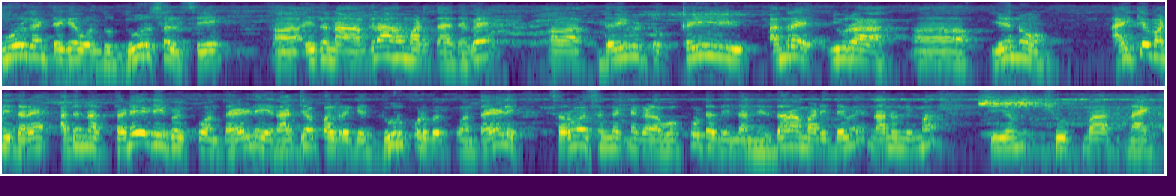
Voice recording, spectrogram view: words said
ಮೂರು ಗಂಟೆಗೆ ಒಂದು ದೂರು ಸಲ್ಲಿಸಿ ಇದನ್ನು ಆಗ್ರಹ ಮಾಡ್ತಾ ಇದ್ದೇವೆ. ದಯವಿಟ್ಟು ಕೈ, ಅಂದರೆ ಇವರ ಏನು ಆಯ್ಕೆ ಮಾಡಿದ್ದಾರೆ, ಅದನ್ನು ತಡೆ ಹಿಡಿಬೇಕು ಅಂತ ಹೇಳಿ, ರಾಜ್ಯಪಾಲರಿಗೆ ದೂರು ಕೊಡಬೇಕು ಅಂತ ಹೇಳಿ ಸರ್ವ ಸಂಘಟನೆಗಳ ಒಕ್ಕೂಟದಿಂದ ನಿರ್ಧಾರ ಮಾಡಿದ್ದೇವೆ. ನಾನು ನಿಮ್ಮ ಸಿ ಎಂ ಶಿವಕುಮಾರ್ ನಾಯ್ಕ.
